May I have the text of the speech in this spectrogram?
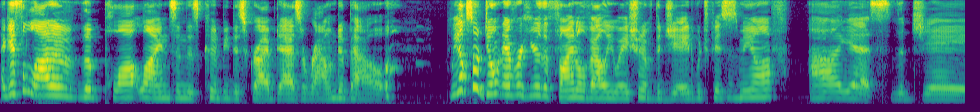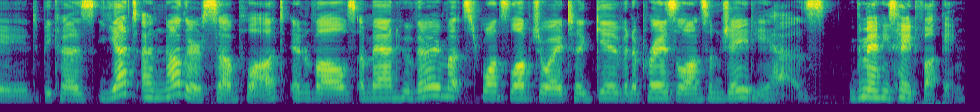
I guess a lot of the plot lines in this could be described as a roundabout. We also don't ever hear the final valuation of the jade, which pisses me off. Ah, yes, the Jade. Because yet another subplot involves a man who very much wants Lovejoy to give an appraisal on some jade he has. The man he's hate fucking.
